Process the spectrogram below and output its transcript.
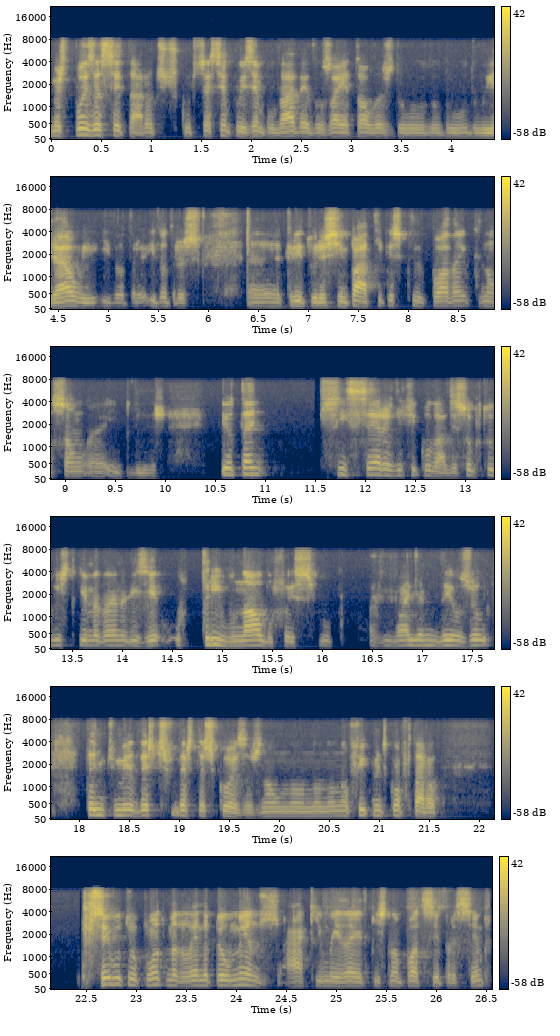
mas depois aceitar outros discursos, é sempre o exemplo dado, é dos ayatollahs do, do, do Irão e, e, de outra, e, de outras uh, criaturas simpáticas que podem, que não são uh, impedidas. Eu tenho sinceras dificuldades, e sobretudo isto que a Madalena dizia, o tribunal do Facebook, valha-me Deus, eu tenho medo destes, destas coisas, não, não, não, não fico muito confortável. Percebo o teu ponto, Madalena, pelo menos há aqui uma ideia de que isto não pode ser para sempre,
